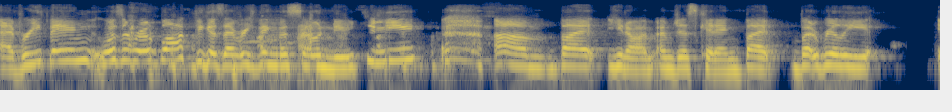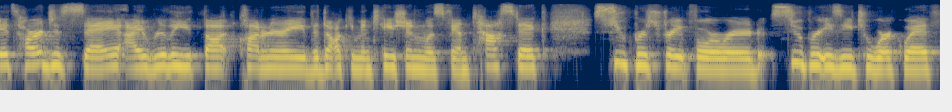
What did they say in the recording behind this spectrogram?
everything was a roadblock because everything was so new to me. Um, but, you know, I'm, I'm just kidding. But, but really, it's hard to say. I really thought Cloudinary, the documentation was fantastic, super straightforward, super easy to work with.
